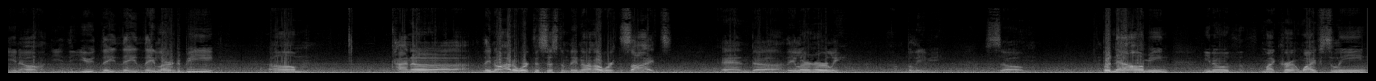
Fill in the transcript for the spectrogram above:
You know, you, you they, they they learn to be um, kind of they know how to work the system. They know how to work the sides, and uh, they learn early. Believe me. So, but now I mean, you know, my current wife Celine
